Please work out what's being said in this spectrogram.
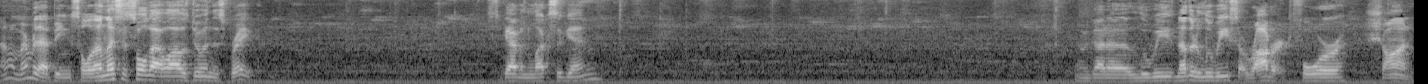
I don't remember that being sold, unless it sold out while I was doing this break. It's Gavin Lux again. And we got a Louis, another Luis a Robert for Sean.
